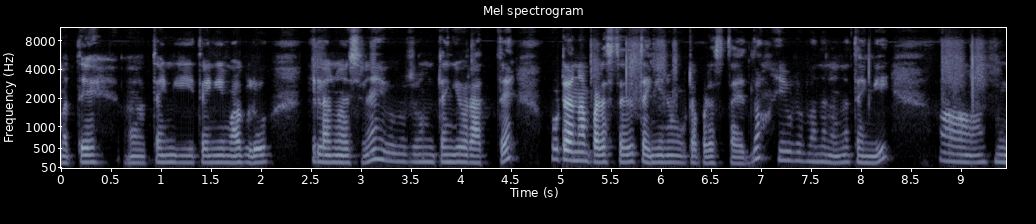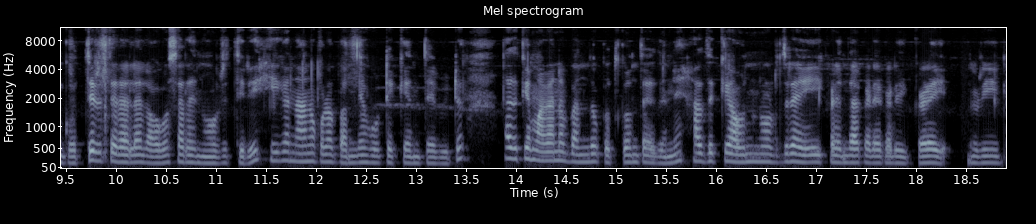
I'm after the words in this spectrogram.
ಮತ್ತು ತಂಗಿ ತಂಗಿ ಮಗಳು ಎಲ್ಲನೂ ಅಷ್ಟೇ ಇವರು, ತಂಗಿಯವರ ಅತ್ತೆ. ಊಟನ ಬಡಿಸ್ತಾಯಿದ್ರು ತಂಗಿನೂ ಊಟ ಬಡಿಸ್ತಾಯಿದ್ಲು ಇವರು ಬಂದು ನನ್ನ ತಂಗಿ. ನಿಮ್ಗೆ ಗೊತ್ತಿರ್ತಿರಲ್ಲ ಲಾಗೋಸಲ್ಲಿ ನೋಡಿರ್ತೀರಿ. ಈಗ ನಾನು ಕೂಡ ಬಂದೆ ಊಟಕ್ಕೆ ಅಂತ ಹೇಳ್ಬಿಟ್ಟು, ಅದಕ್ಕೆ ಮಗನ ಬಂದು ಕುತ್ಕೊತಾ ಇದ್ದಾನೆ. ಅದಕ್ಕೆ ಅವನು ನೋಡಿದ್ರೆ ಈ ಕಡೆಯಿಂದ ಆ ಕಡೆ ಕಡೆ, ಈ ಕಡೆ, ನೋಡಿ,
